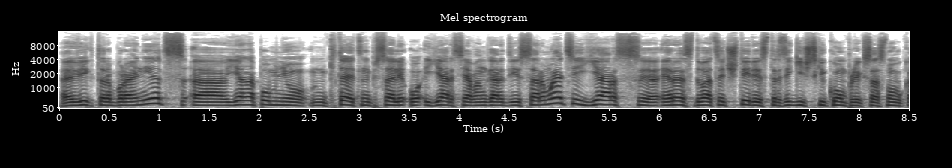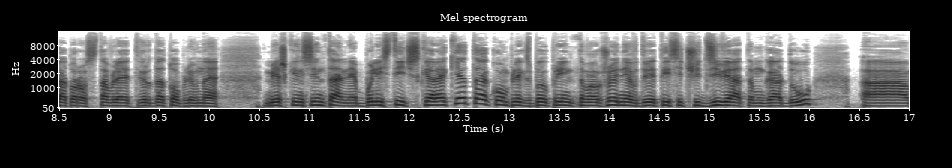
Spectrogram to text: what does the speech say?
Виктор Бронец. А, я напомню, китайцы написали о Ярсе, Авангарде и Сармате. Ярс РС-24 – стратегический комплекс, основу которого составляет твердотопливная межконтинентальная баллистическая ракета. Комплекс был принят на вооружение в 2009 году. А,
